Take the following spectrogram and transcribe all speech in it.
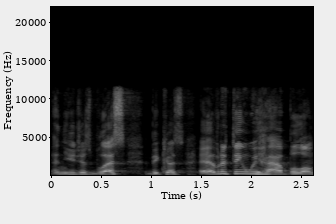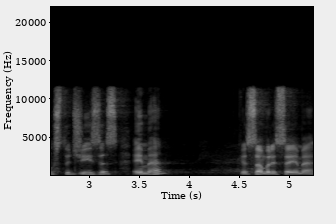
and you just bless because everything we have belongs to Jesus. Amen? Can somebody say amen?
